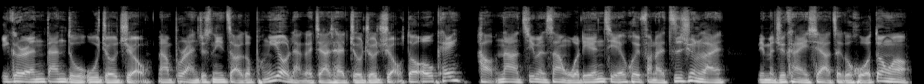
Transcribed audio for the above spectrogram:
一个人单独五九九，那不然就是你找一个朋友，两个加起来九九九都 OK。好，那基本上我连接会放在资讯栏，你们去看一下这个活动哦。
